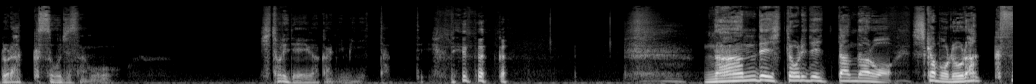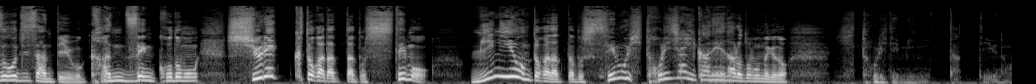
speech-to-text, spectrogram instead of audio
ロラックスおじさんを、一人で映画館に見に行ったっていうね、なんかなんで一人で行ったんだろう。しかもロラックスおじさんっていう完全子供、シュレックとかだったとしても、ミニオンとかだったとしても一人じゃ行かねえだろうと思うんだけど、一人で見に行ったっていうのが、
